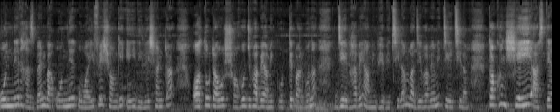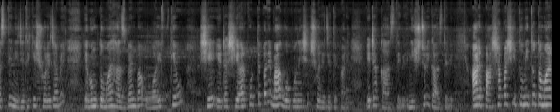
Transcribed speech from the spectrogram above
অন্যের হাজব্যান্ড বা অন্যের ওয়াইফের সঙ্গে এই রিলেশনটা অতটাও সহজভাবে আমি করতে পারব না যেভাবে আমি ভেবেছিলাম বা যেভাবে আমি চেয়েছিলাম। তখন সেই আস্তে আস্তে নিজে থেকে সরে যাবে এবং তোমার হাজব্যান্ড বা ওয়াইফকেও সে এটা শেয়ার করতে পারে বা গোপনে সে সরে যেতে পারে। এটা কাজ দেবে, নিশ্চয়ই কাজ দেবে। আর পাশাপাশি তুমি তো তোমার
